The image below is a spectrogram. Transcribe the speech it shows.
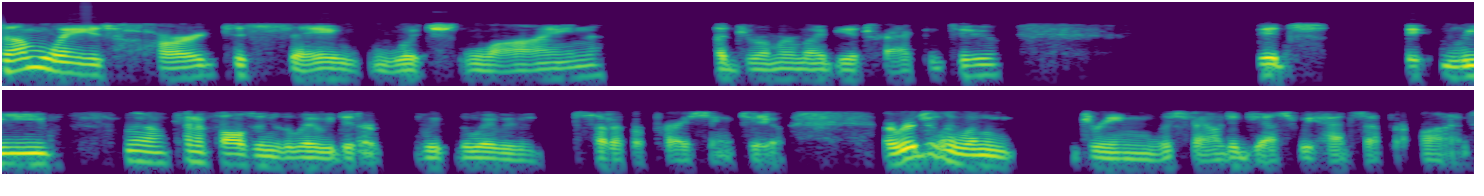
some ways hard to say which line a drummer might be attracted to. It's it, we well kind of falls into the way we did our the way we set up our pricing too. Originally, when Dream was founded, yes, we had separate lines,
